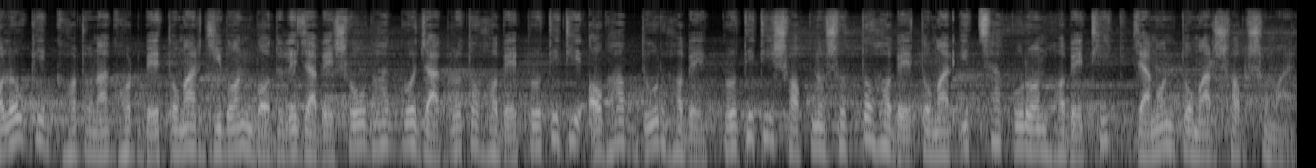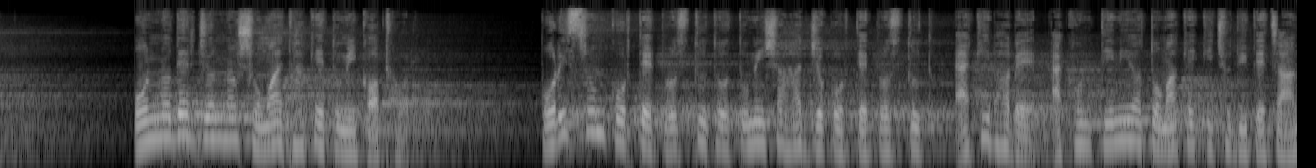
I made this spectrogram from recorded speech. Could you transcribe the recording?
অলৌকিক ঘটনা ঘটবে, তোমার জীবন বদলে যাবে, সৌভাগ্য জাগ্রত হবে, প্রতিটি অভাব দূর হবে, প্রতিটি স্বপ্ন সত্য হবে তোমার ইচ্ছা পূরণ হবে ঠিক যেমন তোমার সব সময়। অন্যদের জন্য সময় থাকে তুমি কঠোর। পরিশ্রম করতে প্রস্তুত ও তুমি সাহায্য করতে প্রস্তুত, একইভাবে এখন তিনিও তোমাকে কিছু দিতে চান,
